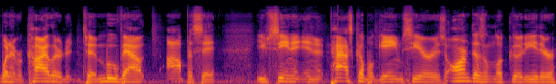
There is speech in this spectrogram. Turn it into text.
whatever Kyler to, to move out opposite. You've seen it in the past couple games here. His arm doesn't look good either.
